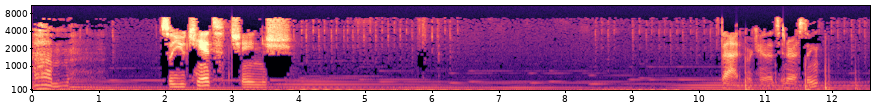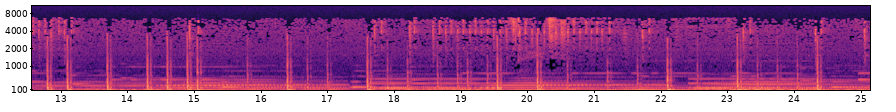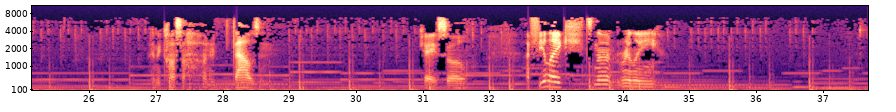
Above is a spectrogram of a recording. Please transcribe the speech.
Um, so you can't change. That. Okay, that's interesting. A hundred thousand. Okay, so I feel like it's not really.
